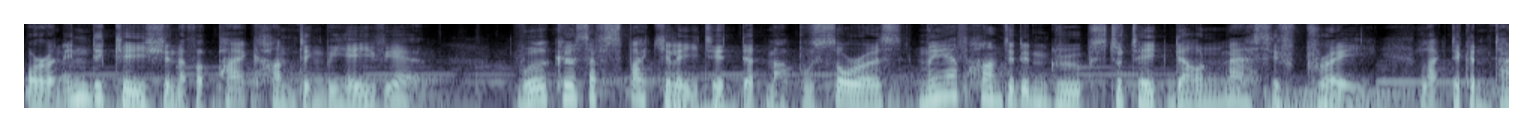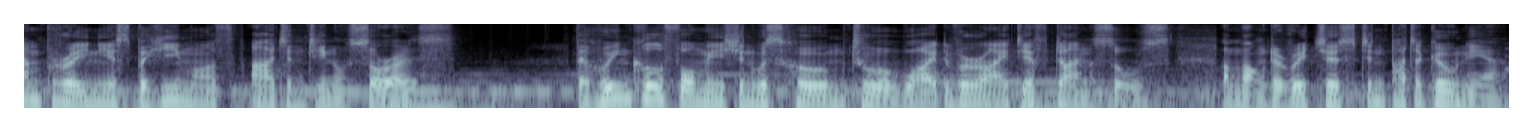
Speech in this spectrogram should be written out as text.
or an indication of a pack hunting behavior. Workers have speculated that Mapusaurus may have hunted in groups to take down massive prey, like the contemporaneous behemoth Argentinosaurus. The Huincul Formation was home to a wide variety of dinosaurs, among the richest in Patagonia.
